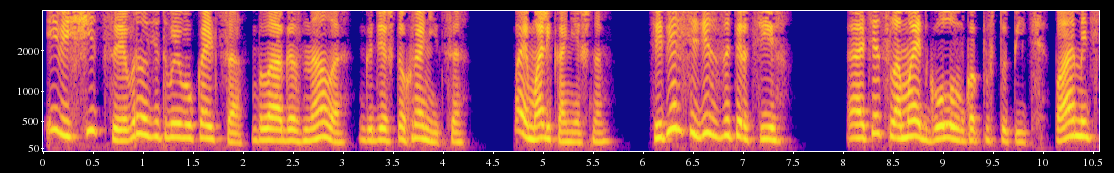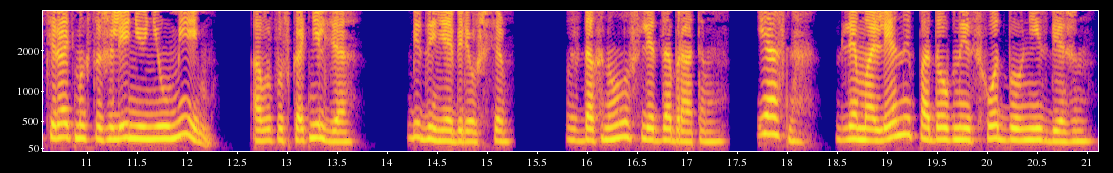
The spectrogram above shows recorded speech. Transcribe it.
и вещицы вроде твоего кольца, благо знала, где что хранится. Поймали, конечно. Теперь сидит в заперти, отец ломает голову, как поступить. Память стирать мы, к сожалению, не умеем, а выпускать нельзя. Беды не оберешься. Вздохнула вслед за братом. Ясно. Для Малены подобный исход был неизбежен.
